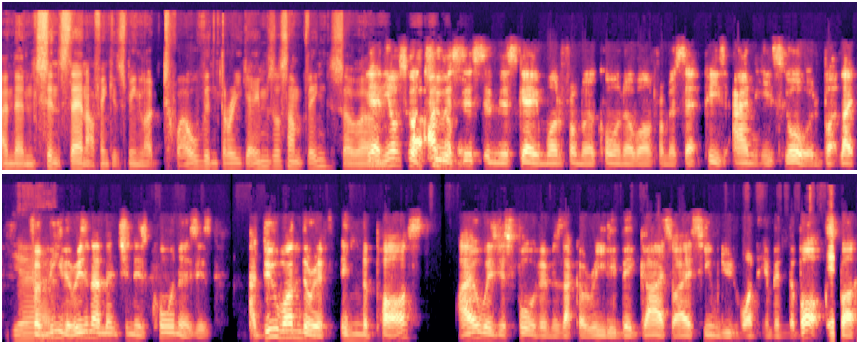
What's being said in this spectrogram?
and then since then I think it's been like twelve in three games or something. So um, yeah, and he also got I- I two it. assists in this game, one from a corner, one from a set piece, and he scored. But like yeah, for me, the reason I mention his corners is I do wonder if in the past I always just thought of him as like a really big guy, so I assumed you'd want him in the box. But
